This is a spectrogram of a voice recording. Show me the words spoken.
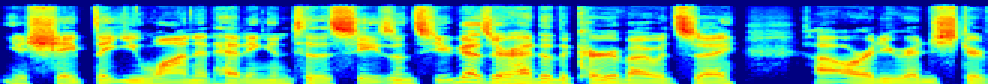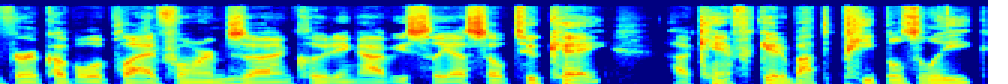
you know, shape that you want it heading into the season. So you guys are ahead of the curve, I would say. Uh, already registered for a couple of platforms, uh, including obviously SL2K. Uh, can't forget about the People's League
